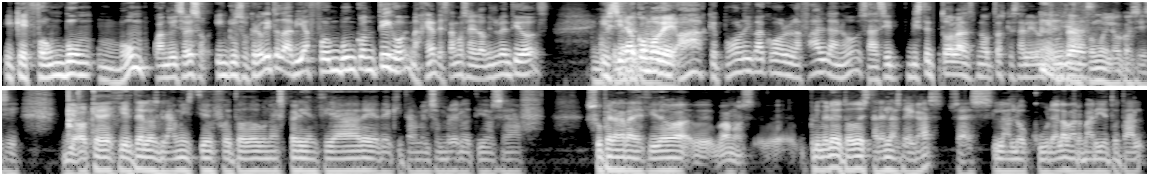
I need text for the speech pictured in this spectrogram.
y que fue un boom, un boom cuando hizo eso. Incluso creo que todavía fue un boom contigo, imagínate, estamos en el 2022, y si era Imagínate como de, ah, que Paul iba con la falda, ¿no? O sea, si viste todas las notas que salieron tuyas. fue muy loco, sí, sí. Yo, que decirte, los Grammys, tío, fue todo una experiencia de, de quitarme el sombrero, tío. O sea, súper agradecido. eh, Vamos, eh, primero de todo, estar en Las Vegas. O sea, es la locura, la barbarie total.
